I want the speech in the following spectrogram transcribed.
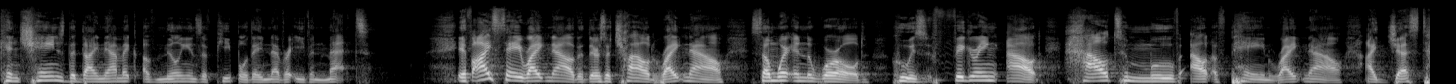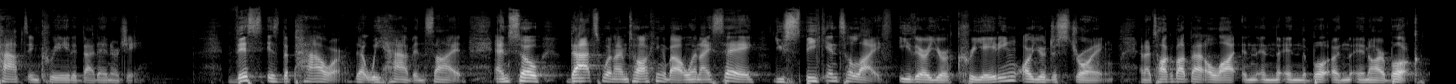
can change the dynamic of millions of people they never even met. If I say right now that there's a child right now somewhere in the world who is figuring out how to move out of pain right now, I just tapped and created that energy. This is the power that we have inside. And so that's what I'm talking about when I say you speak into life. Either you're creating or you're destroying. And I talk about that a lot in, in, in the book, in, in our book.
